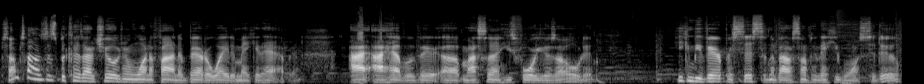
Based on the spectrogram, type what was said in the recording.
Sometimes it's because our children want to find a better way to make it happen. I, I have a very, uh, my son, he's four years old, and he can be very persistent about something that he wants to do.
